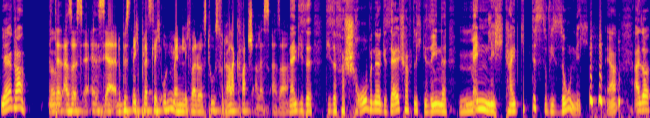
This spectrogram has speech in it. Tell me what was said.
ja, klar. Ne? Also es, ist ja, du bist nicht plötzlich unmännlich, weil du das tust. Totaler Quatsch alles. Also. Nein, diese, diese verschrobene, gesellschaftlich gesehene Männlichkeit gibt es sowieso nicht. ja, also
